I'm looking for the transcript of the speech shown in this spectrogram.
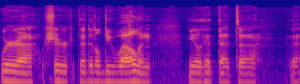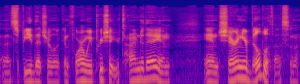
we're uh, we're sure that it'll do well, and you'll hit that, uh, that that speed that you're looking for. And we appreciate your time today and and sharing your build with us and,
